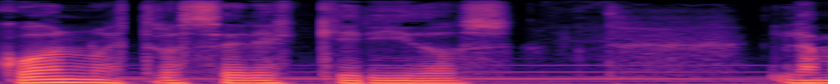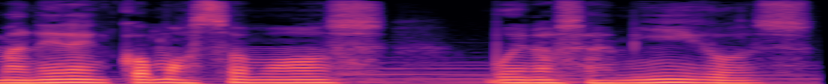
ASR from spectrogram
con nuestros seres queridos, la manera en cómo somos buenos amigos,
